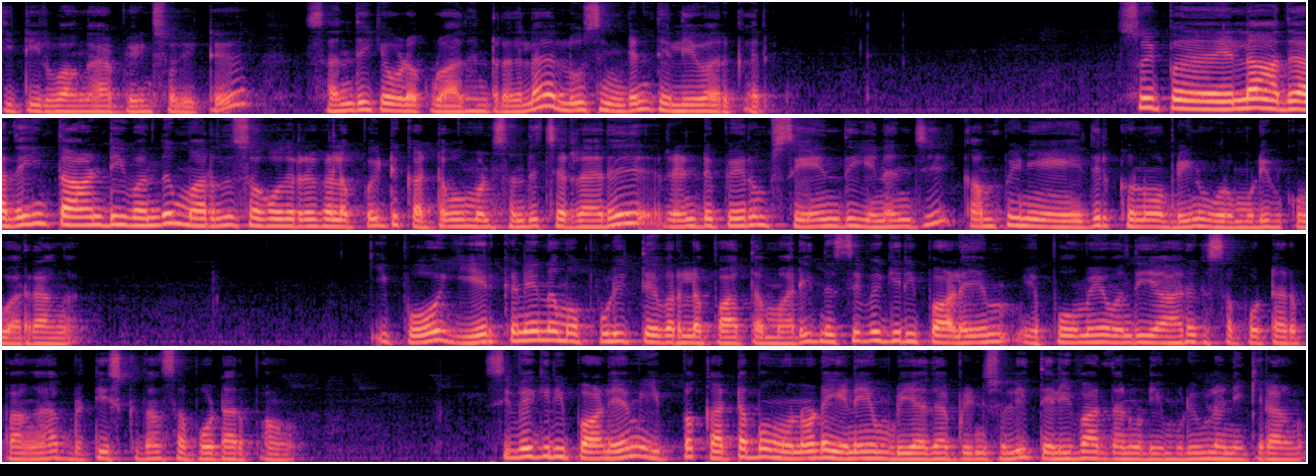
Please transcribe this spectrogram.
தீட்டிடுவாங்க அப்படின்னு சொல்லிட்டு சந்திக்க விடக்கூடாதுன்றதில் லூசிங்டன் தெளிவாக இருக்கார். ஸோ இப்போ எல்லாம் அதை அதையும் தாண்டி வந்து மருது சகோதரர்களை போயிட்டு கட்டபொம்மன் சந்திச்சிடுறாரு. ரெண்டு பேரும் சேர்ந்து இணைஞ்சு கம்பெனியை எதிர்க்கணும் அப்படின்னு ஒரு முடிவுக்கு வர்றாங்க. இப்போது ஏற்கனவே நம்ம புலித்தேவரில் பார்த்த மாதிரி இந்த சிவகிரி பாளையம் எப்போவுமே வந்து யாருக்கு சப்போர்ட்டாக இருப்பாங்க? பிரிட்டிஷ்க்கு தான் சப்போர்ட்டாக இருப்பாங்க. சிவகிரி பாளையம் இப்போ கட்டபொம்மனோட இணைய முடியாது அப்படின்னு சொல்லி தெளிவாக தன்னுடைய முடிவில் நிற்கிறாங்க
